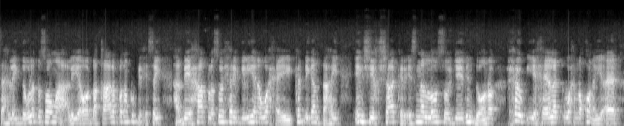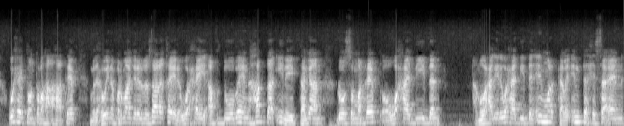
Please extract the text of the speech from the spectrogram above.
sahlay dowladda soomaaliya oo dhaqaale badan ku bixisay. Haddii xaaf la soo xerigeliyana waxay ka dhigan tahay in sheekh shaakir isna loo soo jeedin doono. Xoog iyo xeelad wax noqonaya ee waxay toontaba ha ahaatee. Madaxweyne farmaajo ra'isul wasaare khayre waxay afduubeen hadda inay tagaan dhuusamareeb oo waxaa diidan ama waxaa la yidhi waxaa diidan in mar kale inta xisaan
